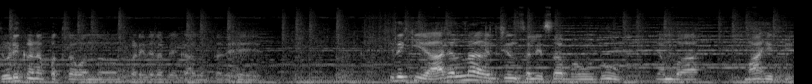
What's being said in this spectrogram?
ದೃಢೀಕರಣ ಪತ್ರವನ್ನು ಪಡೆದಿರಬೇಕಾಗುತ್ತದೆ. ಇದಕ್ಕೆ ಯಾರೆಲ್ಲ ಅರ್ಜಿಯನ್ನು ಸಲ್ಲಿಸಬಹುದು ಎಂಬ ಮಾಹಿತಿ.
